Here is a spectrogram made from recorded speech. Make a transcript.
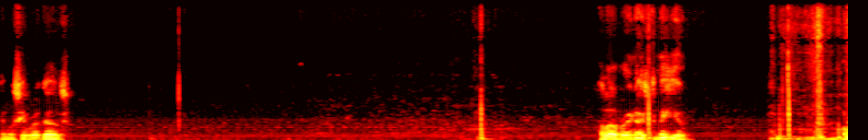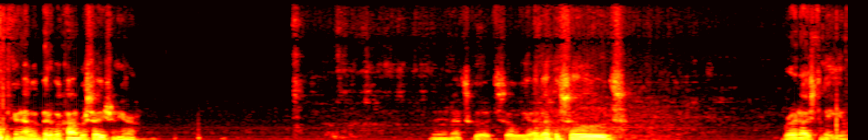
And we'll see where it goes. Hello, very nice to meet you. Hope we can have a bit of a conversation here. That's good. So we have episodes. Very nice to meet you.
